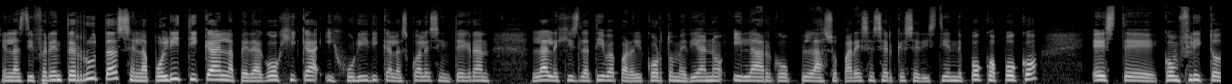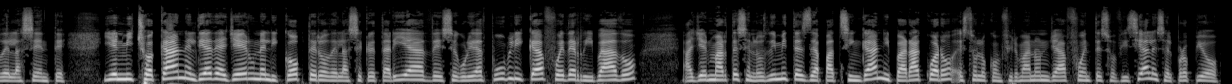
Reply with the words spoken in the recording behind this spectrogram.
en las diferentes rutas, en la política, en la pedagógica y jurídica, las cuales se integran la legislativa para el corto, mediano y largo plazo. Parece ser que se distiende poco a poco este conflicto de la CENTE. Y en Michoacán, el día de ayer, un helicóptero de la Secretaría de Seguridad Pública fue derribado ayer martes en los límites de Apatzingán y Parácuaro. Esto lo confirmaron ya fuentes oficiales. El propio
